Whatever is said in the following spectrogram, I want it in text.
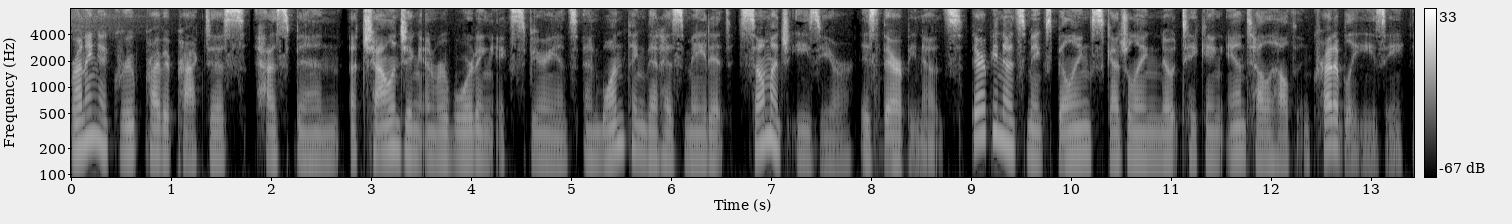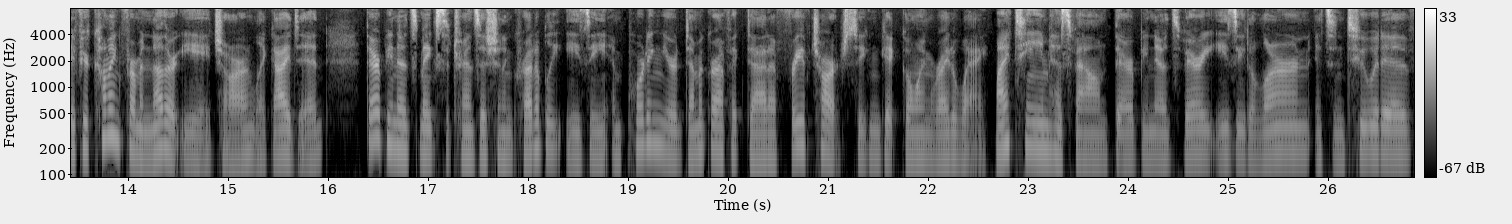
Running a group private practice has been a challenging and rewarding experience, and one thing that has made it so much easier is Therapy Notes. Therapy Notes makes billing, scheduling, note taking, and telehealth incredibly easy. If you're coming from another EHR, like I did, Therapy Notes makes the transition incredibly easy, importing your demographic data free of charge so you can get going right away. My team has found Therapy Notes very easy to learn, it's intuitive,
